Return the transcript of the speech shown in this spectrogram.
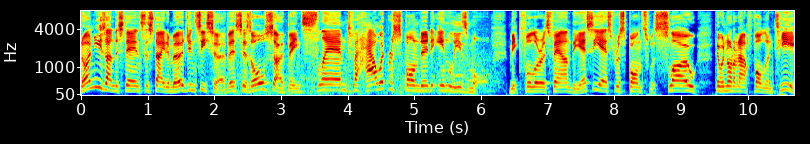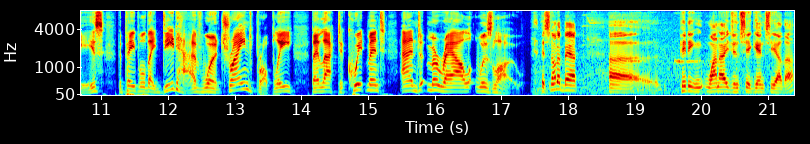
Nine News understands the State Emergency Service has also been slammed for how it responded in Lismore. Mick Fuller has found the SES response was slow, there were not enough volunteers, the people they did have weren't trained properly, they lacked equipment, and morale was low. It's not about uh, pitting one agency against the other.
